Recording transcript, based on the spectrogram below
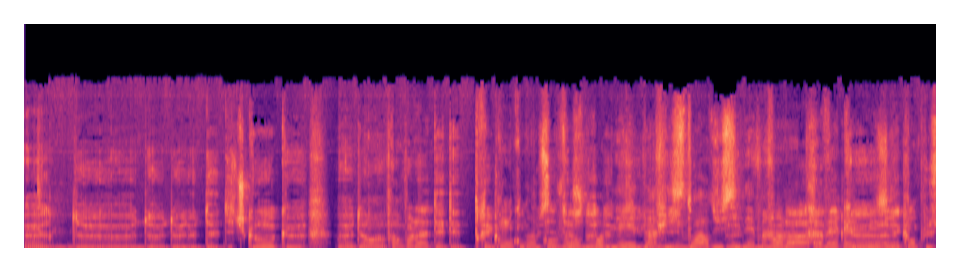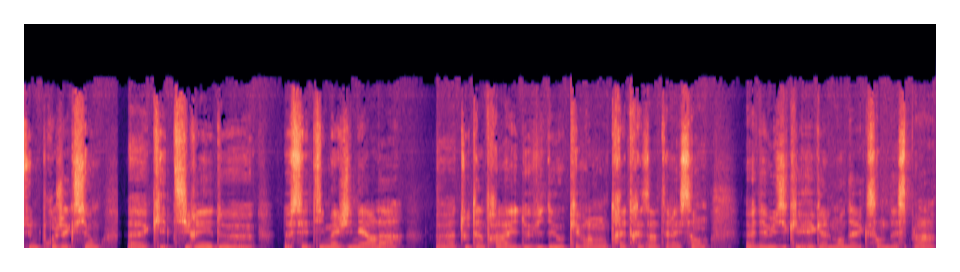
euh, de, de, de, de Hitchcock, euh, de, enfin voilà, des, des, très grands compositeurs de, de musique dans l'histoire du cinéma, voilà, avec, avec en plus une projection qui est tirée de de cet imaginaire là. Euh, tout un travail de vidéo qui est vraiment très très intéressant. Euh, des musiques également d'Alexandre Desplat.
